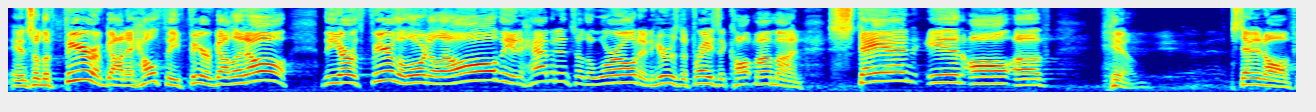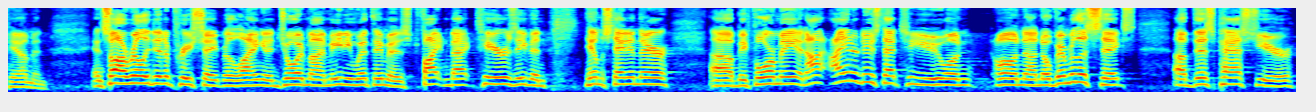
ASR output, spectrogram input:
and so the fear of God, a healthy fear of God, let all the earth fear the Lord, and let all the inhabitants of the world, and here was the phrase that caught my mind stand in awe of Him. Stand in awe of Him. And, and so I really did appreciate Brother Lang and enjoyed my meeting with him and fighting back tears, even him standing there uh, before me. And I, I, introduced that to you on, on uh, November the 6th of this past year.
